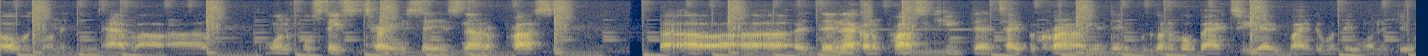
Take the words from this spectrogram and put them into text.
all we're gonna do is have our uh, wonderful state's attorney say it's not a process. Uh, uh, uh, uh, they're not going to prosecute that type of crime, and then we're going to go back to everybody do what they want to do.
